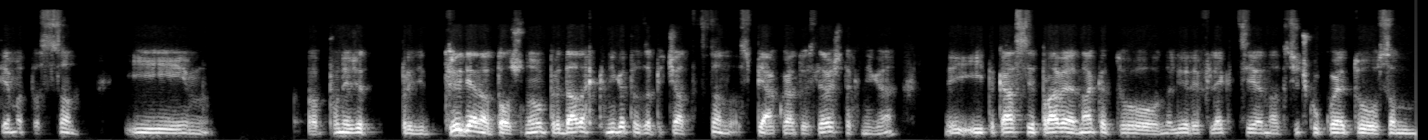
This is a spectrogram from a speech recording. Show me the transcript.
темата сън. И а, понеже преди три дена точно предадах книгата за печат Сън спя, която е следващата книга, и, и така се правя една като нали, рефлекция на всичко, което съм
